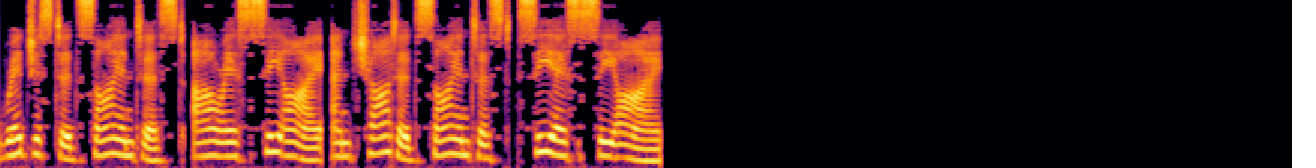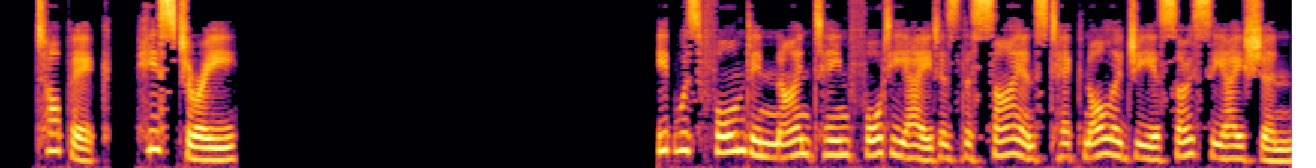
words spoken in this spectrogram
Registered Scientist RSCI, and Chartered Scientist CSCI. History It was formed in 1948 as the Science Technology Association,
